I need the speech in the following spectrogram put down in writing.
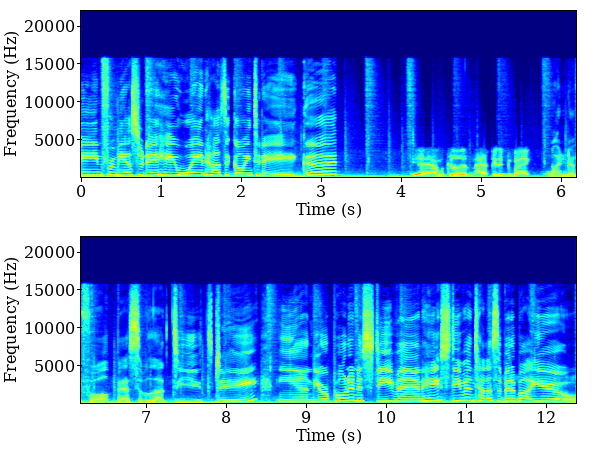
Wayne from yesterday. Hey, Wayne, how's it going today? Good? Yeah, I'm good. Happy to be back. Wonderful. Best of luck to you today. And your opponent is Steven. Hey, Steven, tell us a bit about you.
